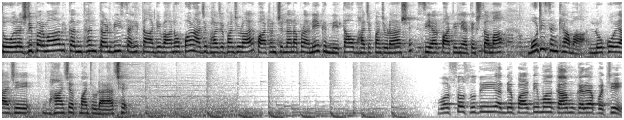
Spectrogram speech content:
તો રજની પરમાર, કંથન, તડવી સહિતના આગેવાનો પણ આજે ભાજપમાં જોડાયા. પાટણ જિલ્લાના પણ અનેક નેતાઓ ભાજપમાં જોડાયા છે. સી આર પાટીલની અધ્યક્ષતામાં મોટી સંખ્યામાં લોકોએ આજે ભાજપમાં જોડાયા છે. વર્ષો સુધી અન્ય પાર્ટીમાં કામ કર્યા પછી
